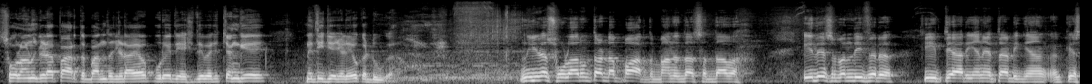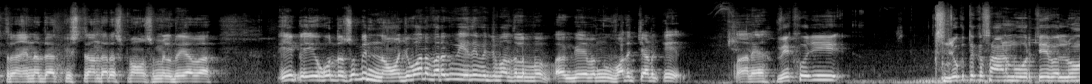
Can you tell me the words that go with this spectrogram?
16 ਨੂੰ ਜਿਹੜਾ ਭਾਰਤ ਬੰਦ ਜਿਹੜਾ ਆ ਉਹ ਪੂਰੇ ਦੇਸ਼ ਦੇ ਵਿੱਚ ਚੰਗੇ ਨਤੀਜੇ ਜਿਹੜੇ ਉਹ ਕੱਢੂਗਾ। ਨਹੀਂ ਜਿਹੜਾ 16 ਨੂੰ ਤੁਹਾਡਾ ਭਾਰਤ ਬੰਦ ਦਾ ਸੱਦਾ ਵਾ ਇਹਦੇ ਸੰਬੰਧੀ ਫਿਰ ਕੀ ਤਿਆਰੀਆਂ ਨੇ ਤੁਹਾਡੀਆਂ? ਕਿਸ ਤਰ੍ਹਾਂ ਇਹਨਾਂ ਦਾ ਕਿਸ ਤਰ੍ਹਾਂ ਦਾ ਰਿਸਪੌਂਸ ਮਿਲ ਰਿਹਾ ਵਾ? ਇਹ ਇਹ ਹੋਰ ਦੱਸੋ ਵੀ ਨੌਜਵਾਨ ਵਰਗ ਵੀ ਇਹਦੇ ਵਿੱਚ ਮਤਲਬ ਅੱਗੇ ਵਾਂਗੂ ਵੱਧ ਚੜ ਕੇ ਆ ਰਿਹਾ। ਵੇਖੋ ਜੀ ਸੰਯੁਕਤ ਕਿਸਾਨ ਮੋਰਚੇ ਵੱਲੋਂ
